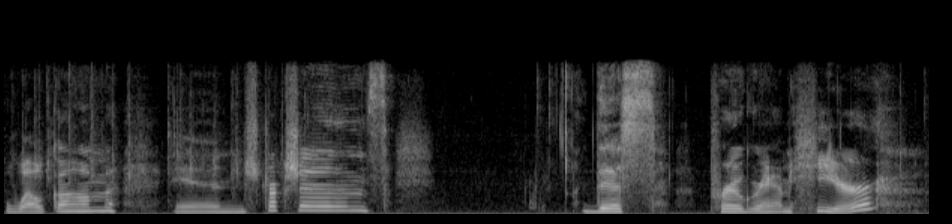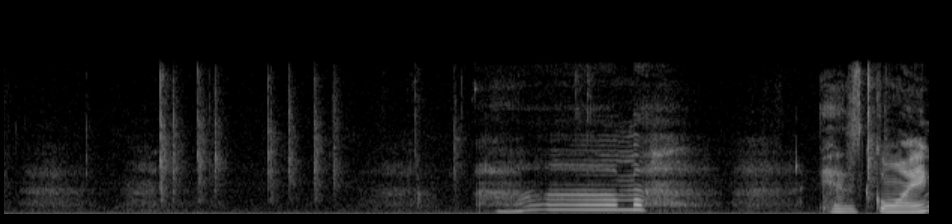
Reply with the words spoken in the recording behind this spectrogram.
welcome instructions. This program here um, is going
